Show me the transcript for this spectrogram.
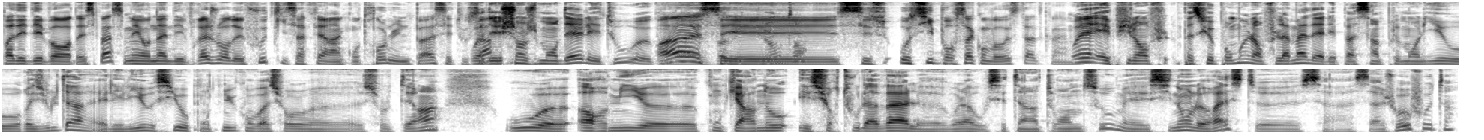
pas des dévoreurs d'espace, mais on a des vrais joueurs de foot qui savent faire un contrôle, une passe et tout Ouais, ça. des changements d'aile et tout. euh, Ouais, c'est c'est aussi pour ça qu'on va au stade quand même. Ouais, et puis parce que pour moi, l'enflammade, elle est pas simplement liée au résultat, elle est liée aussi au contenu qu'on voit sur le, sur le terrain, où euh, hormis euh, Concarneau et surtout Laval, euh, voilà, où c'était un tour en dessous, mais sinon le reste, euh, ça, ça a joué au foot. hein.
